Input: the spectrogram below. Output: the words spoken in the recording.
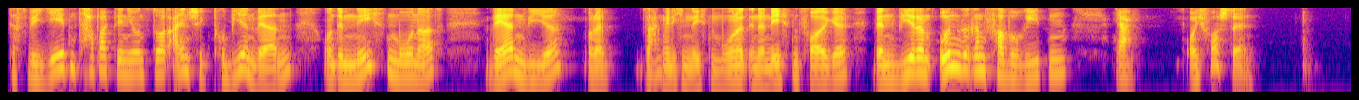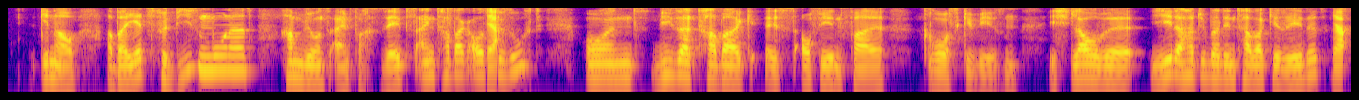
dass wir jeden Tabak, den ihr uns dort einschickt, probieren werden. Und im nächsten Monat werden wir, oder sagen wir nicht im nächsten Monat, in der nächsten Folge, werden wir dann unseren Favoriten, ja, euch vorstellen. Genau, aber jetzt für diesen Monat haben wir uns einfach selbst einen Tabak ausgesucht. Ja. Und dieser Tabak ist auf jeden Fall groß gewesen. Ich glaube, jeder hat über den Tabak geredet. Ja.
